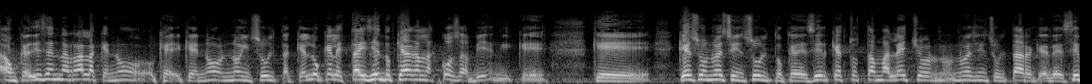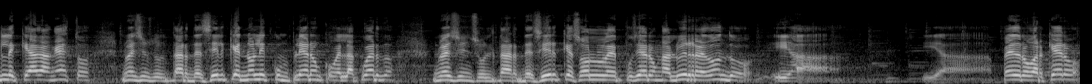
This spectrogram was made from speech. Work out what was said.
aunque dicen Narrala que no, que, no, no insulta, que es lo que le está diciendo que hagan las cosas bien y que, que, eso no es insulto, que decir que esto está mal hecho no, es insultar, que decirle que hagan esto no es insultar, decir que no le cumplieron con el acuerdo no es insultar, decir que solo le pusieron a Luis Redondo y a, y a Pedro Barquero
